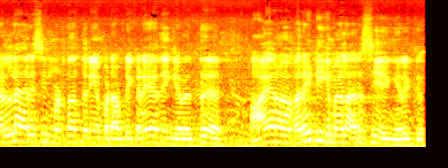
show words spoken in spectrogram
வெள்ளை அரிசின்னு மட்டும் தான் தெரியும் பட் அப்படி கிடையாது. இங்க வந்து ஆயிரம் வெரைட்டிக்கு மேல அரிசி இங்க இருக்கு.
